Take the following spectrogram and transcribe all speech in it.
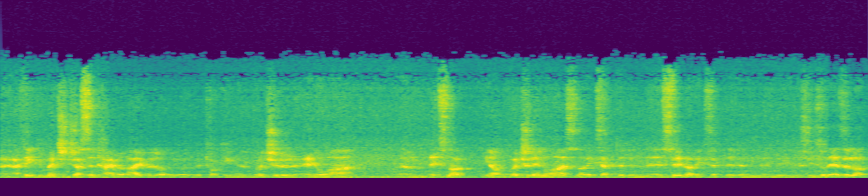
I think you mentioned just-in-time arrival, or we were, talking uh, virtual NOR. Um, it's not, you know, virtual NOR is not accepted and still not accepted in, in, the industry. So there's a lot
